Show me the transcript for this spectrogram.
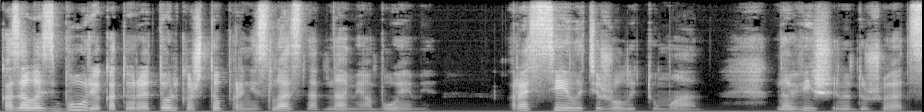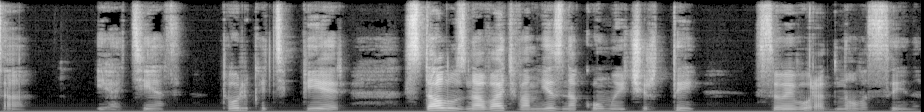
Казалось, буря, которая только что пронеслась над нами обоими, рассеяла тяжелый туман, нависший над душой отца. И отец только теперь стал узнавать во мне знакомые черты своего родного сына.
